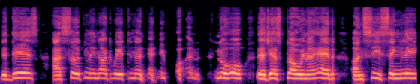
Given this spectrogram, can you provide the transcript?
The days are certainly not waiting on anyone. No, they're just plowing ahead unceasingly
